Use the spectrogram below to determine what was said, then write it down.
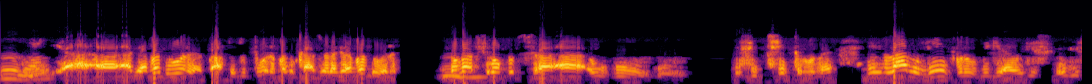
uhum. e a, a, gravadora, a produtora, mas no caso era a gravadora. Então nasceu a, a, o, o, esse título, né? E lá no livro, Miguel, eles, eles,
